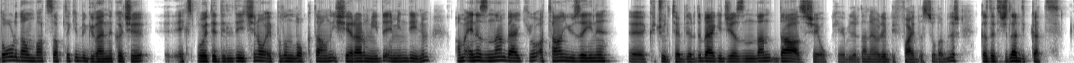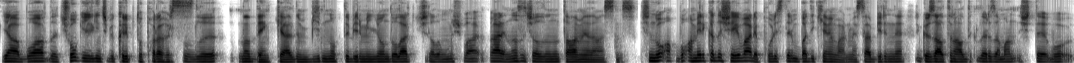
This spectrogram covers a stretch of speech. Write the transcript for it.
doğrudan WhatsApp'taki bir güvenlik açığı exploit edildiği için o Apple'ın lockdown'u işe yarar mıydı emin değilim. Ama en azından belki o atağın yüzeyini e, küçültebilirdi. Belki cihazından daha az şey okuyabilirdi. Hani öyle bir faydası olabilir. Gazeteciler dikkat. Ya bu hafta çok ilginç bir kripto para hırsızlığına denk geldim. 1.1 milyon dolar çalınmış var, var ya nasıl çalındığını tahmin edemezsiniz. Şimdi o, bu Amerika'da şey var ya polislerin body cam'i var. Mesela birini gözaltına aldıkları zaman işte bu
